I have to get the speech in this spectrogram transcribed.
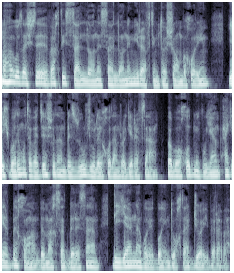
ماه گذشته وقتی سلانه سلانه می رفتیم تا شام بخوریم یک بار متوجه شدم به زور جلوی خودم را گرفتم و با خود می گویم اگر بخواهم به مقصد برسم دیگر نباید با این دختر جایی بروم.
